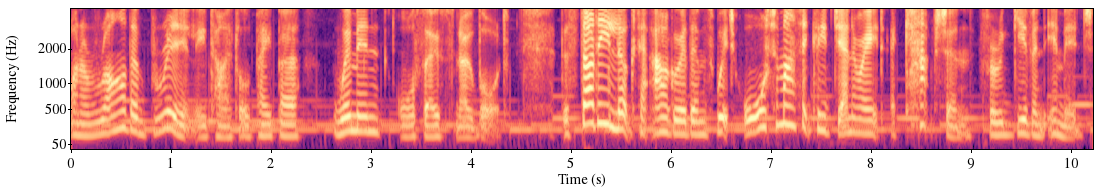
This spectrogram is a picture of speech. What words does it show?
on a rather brilliantly titled paper, Women also snowboard. The study looked at algorithms which automatically generate a caption for a given image.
